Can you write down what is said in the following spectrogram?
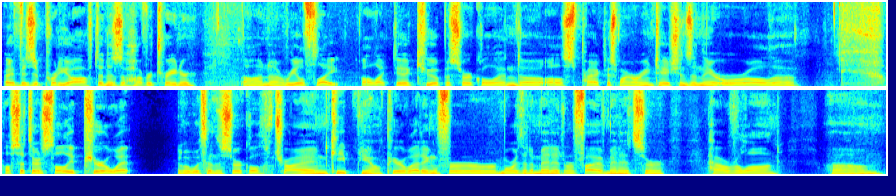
I visit pretty often is a hover trainer on a RealFlight. I'll like to queue up a circle and uh, I'll practice my orientations in there, or I'll uh, I'll sit there and slowly pirouette within the circle, try and keep you know pirouetting for more than a minute or five minutes or however long. Um,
